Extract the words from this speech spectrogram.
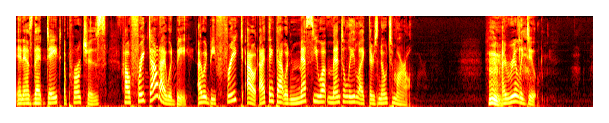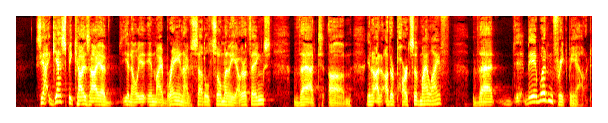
And as that date approaches, how freaked out I would be. I would be freaked out. I think that would mess you up mentally like there's no tomorrow. Hmm. I really do. See, I guess because I have, you know, in, my brain, I've settled so many other things that, um, you know, other parts of my life that it it wouldn't freak me out.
